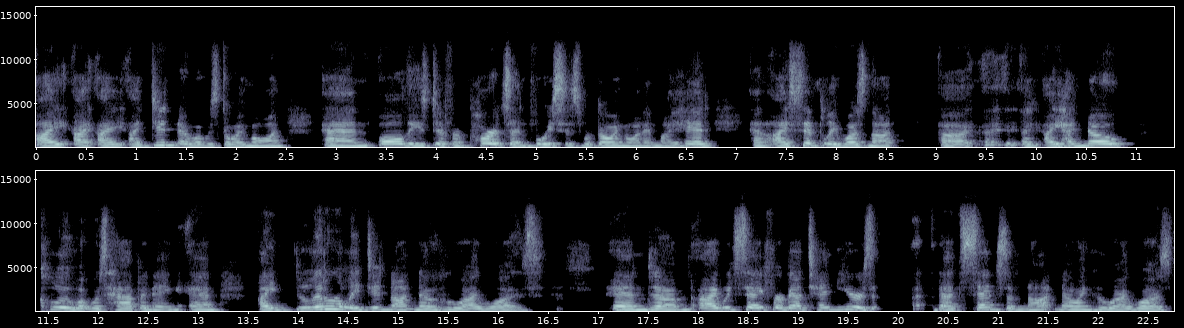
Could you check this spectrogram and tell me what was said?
I, I, I, didn't know what was going on, and all these different parts and voices were going on in my head, and I simply was not. Uh, I, I had no clue what was happening, and I literally did not know who I was. And um, I would say for about 10 years, that sense of not knowing who I was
